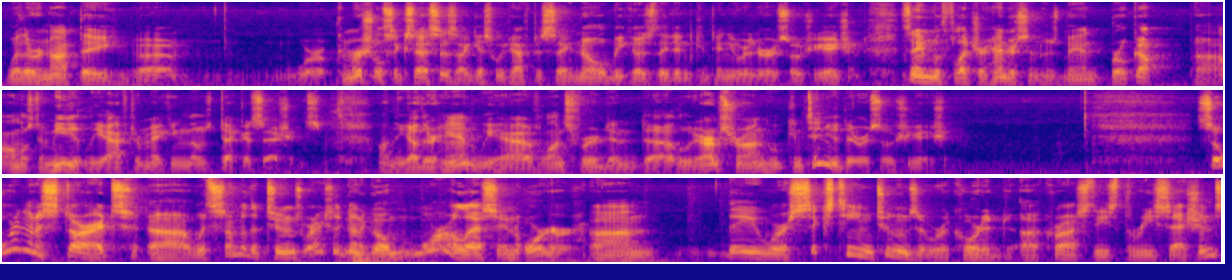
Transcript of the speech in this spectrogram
whether or not they uh, were commercial successes, I guess we'd have to say no because they didn't continue their association. Same with Fletcher Henderson, whose band broke up uh, almost immediately after making those Decca sessions. On the other hand, we have Lunceford and uh, Louis Armstrong, who continued their association. So we're going to start uh, with some of the tunes. We're actually going to go more or less in order. Um, they were 16 tunes that were recorded across these three sessions,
